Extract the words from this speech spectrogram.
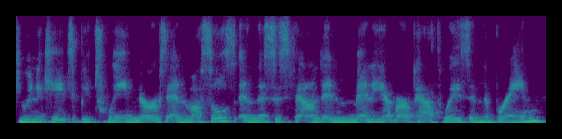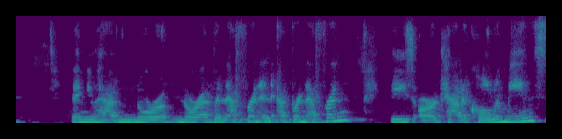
communicates between nerves and muscles, and this is found in many of our pathways in the brain. Then you have nor norepinephrine and epinephrine. These are catecholamines.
